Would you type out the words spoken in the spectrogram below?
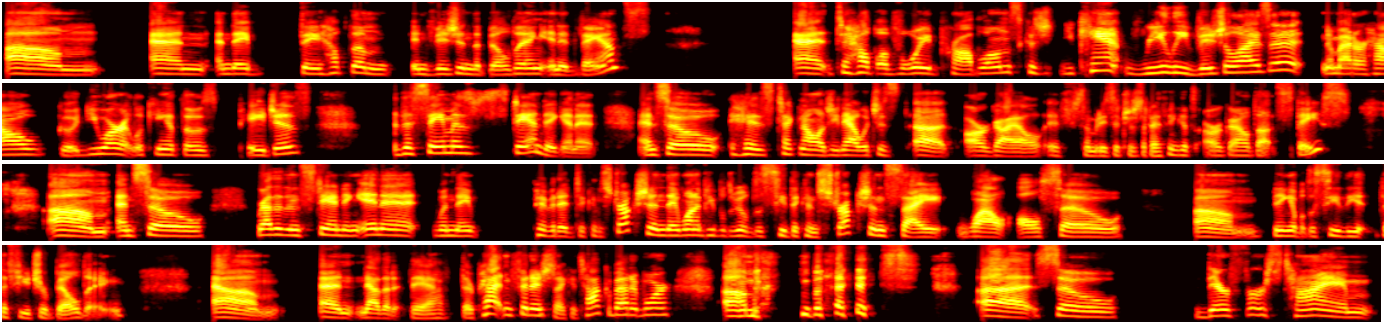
um, and and they they help them envision the building in advance and to help avoid problems because you can't really visualize it no matter how good you are at looking at those pages the same as standing in it. And so his technology now which is uh, argyle if somebody's interested i think it's argyle.space um, and so rather than standing in it when they pivoted to construction they wanted people to be able to see the construction site while also um, being able to see the, the future building. Um, and now that they have their patent finished, I can talk about it more. Um, but uh, so their first time,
